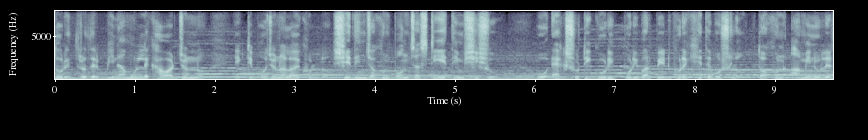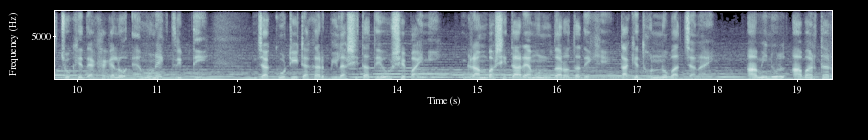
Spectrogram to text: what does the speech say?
দরিদ্রদের বিনামূল্যে খাওয়ার জন্য একটি ভোজনালয় খুলল। সেদিন যখন পঞ্চাশটি এতিম শিশু ও একশোটি গরিব পরিবার পেট ভরে খেতে বসল, তখন আমিনুলের চোখে দেখা গেল এমন এক তৃপ্তি যা কোটি টাকার বিলাসিতাতেও সে পায়নি। গ্রামবাসী তার এমন উদারতা দেখে তাকে ধন্যবাদ জানায়। আমিনুল আবার তার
